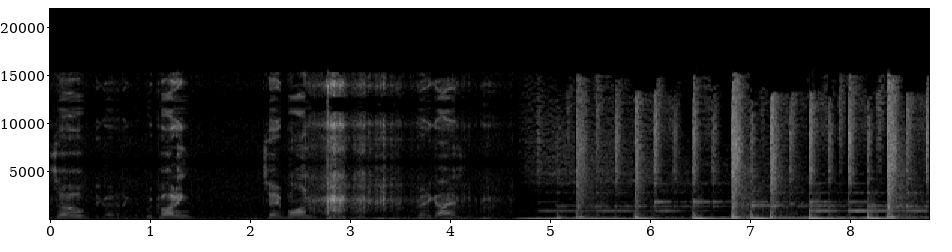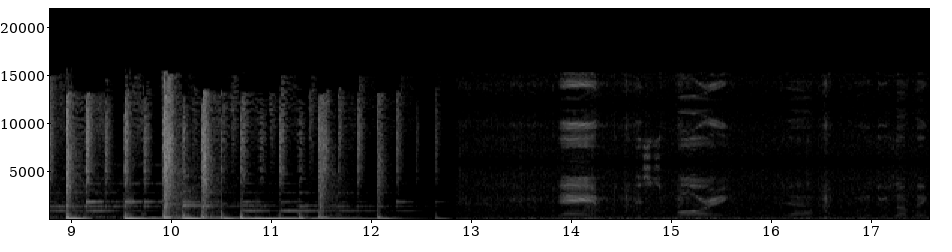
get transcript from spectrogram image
So, recording. Tape one. Ready, guys? Damn, this is boring. Yeah. Wanna do something?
